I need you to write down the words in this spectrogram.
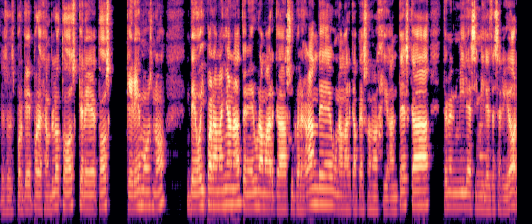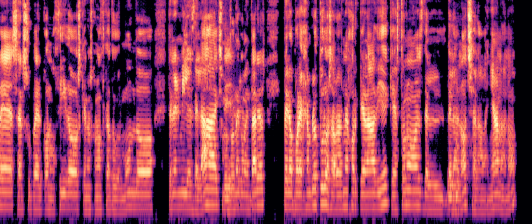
Eso es porque, por ejemplo, todos, quere- todos queremos, ¿no? De hoy para mañana tener una marca súper grande, una marca personal gigantesca, tener miles y miles de seguidores, ser súper conocidos, que nos conozca todo el mundo, tener miles de likes, un Sí, montón de comentarios. Pero, por ejemplo, tú lo sabrás mejor que nadie que esto no es del- de la noche a la mañana, ¿no?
